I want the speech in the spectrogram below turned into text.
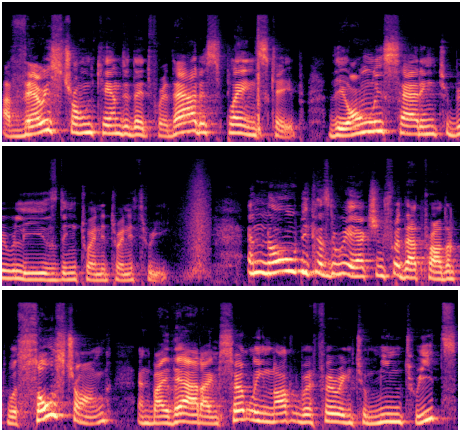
a very strong candidate for that is Planescape, the only setting to be released in 2023. And no, because the reaction for that product was so strong, and by that I'm certainly not referring to mean tweets,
